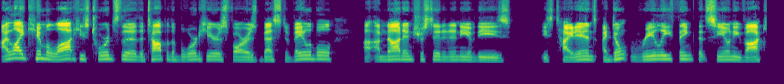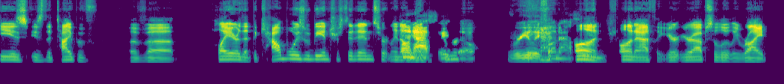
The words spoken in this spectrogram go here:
I like him a lot. He's towards the the top of the board here as far as best available. Uh, I'm not interested in any of these these tight ends. I don't really think that Sione Vaki is is the type of of uh, player that the Cowboys would be interested in. Certainly not Fun athlete, Zimmer. though. Really Yeah, fun athlete. Fun, fun athlete. You're you're absolutely right.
